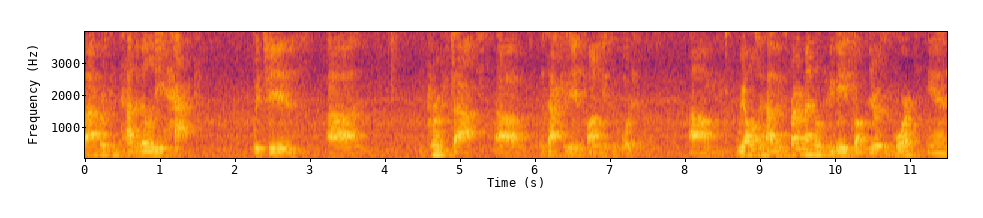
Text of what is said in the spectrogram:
backwards compatibility hack, which is uh, proof that uh, this actually is finally supported. Um, we also have experimental PVH.0 support in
